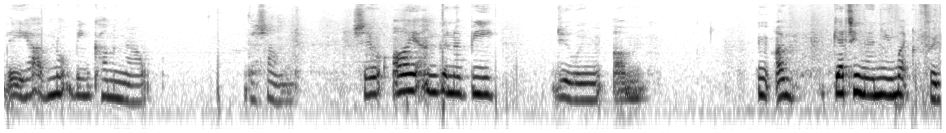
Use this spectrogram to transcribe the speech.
they have not been coming out. The sound. So I am gonna be doing um. I'm getting a new microphone.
